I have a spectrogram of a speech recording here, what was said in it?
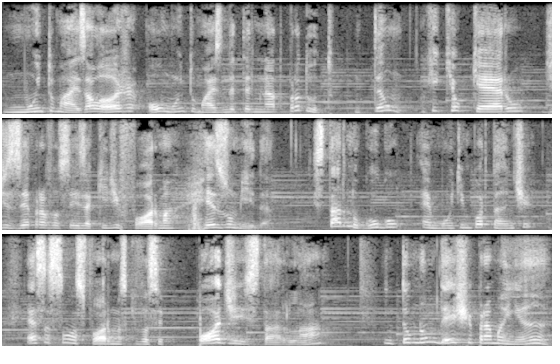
muito mais a loja ou muito mais um determinado produto. Então, o que, que eu quero dizer para vocês aqui de forma resumida? Estar no Google é muito importante. Essas são as formas que você pode estar lá. Então, não deixe para amanhã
